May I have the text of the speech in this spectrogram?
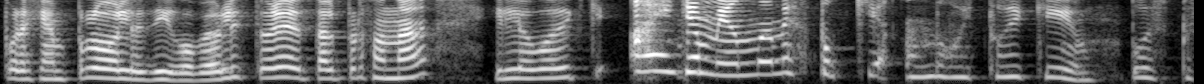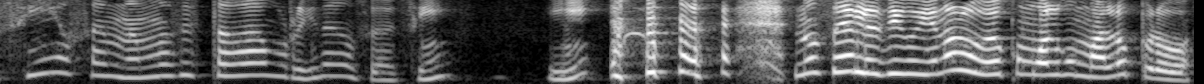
por ejemplo, les digo, veo la historia de tal persona y luego de que, ay, ya me andan estoqueando y todo y que, pues, pues sí, o sea, nada más estaba aburrida, o sea, sí. ¿Y? no sé, les digo, yo no lo veo como algo malo, pero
